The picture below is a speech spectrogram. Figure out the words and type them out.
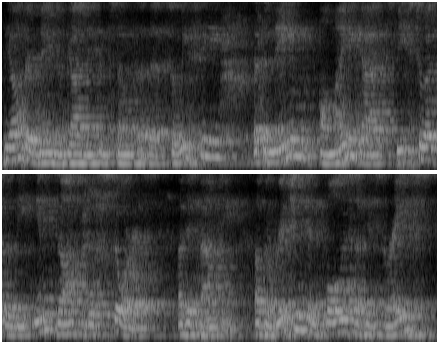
the author of Names of God, Nathan Stone, said this So we see that the name Almighty God speaks to us of the inexhaustible stores of his bounty, of the riches and fullness of his grace,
